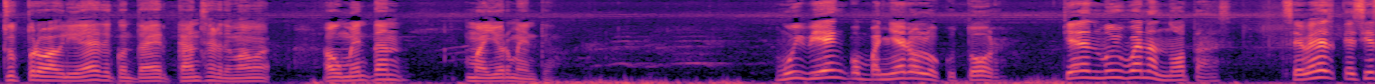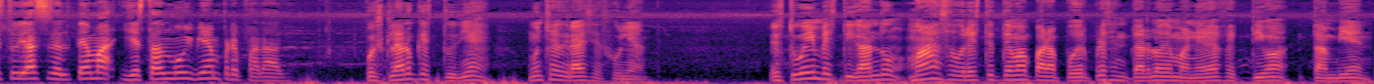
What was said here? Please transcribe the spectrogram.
tus probabilidades de contraer cáncer de mama aumentan mayormente. Muy bien, compañero locutor. Tienes muy buenas notas. Se ve que sí estudiaste el tema y estás muy bien preparado. Pues claro que estudié. Muchas gracias, Julián. Estuve investigando más sobre este tema para poder presentarlo de manera efectiva también.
